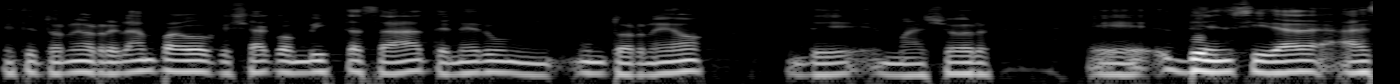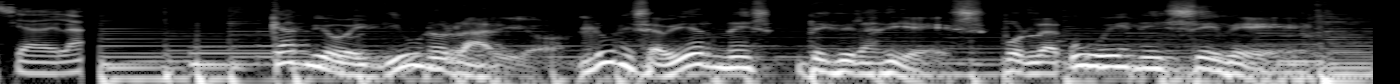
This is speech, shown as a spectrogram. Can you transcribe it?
este torneo relámpago que ya con vistas a tener un, un torneo de mayor eh, densidad hacia adelante. Cambio 21 Radio, lunes a viernes desde las 10 por la UNCB.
